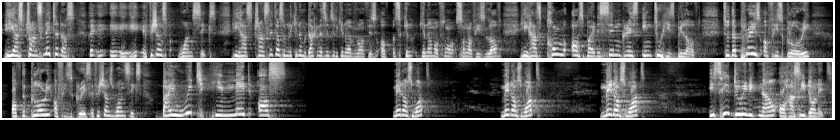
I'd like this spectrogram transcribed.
He has translated us, eh, eh, eh, Ephesians 1 6. He has translated us from the kingdom of darkness into the kingdom of his of, kingdom of son of his love. He has called us by the same grace into his beloved, to the praise of his glory, of the glory of his grace, Ephesians 1 6, by which he made us. Made us what? Made us what? Made us what? Is he doing it now or has he done it?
